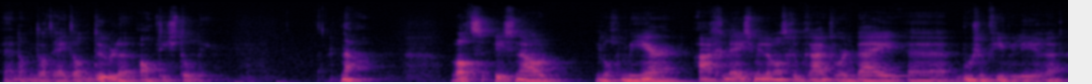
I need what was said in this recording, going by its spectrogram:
En dan, dat heet dan dubbele antistolling. Nou, wat is nou nog meer aan geneesmiddelen wat gebruikt wordt bij uh, boezemfibrilleren?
